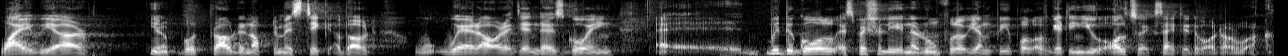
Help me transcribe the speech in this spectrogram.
why we are, you know, both proud and optimistic about where our agenda is going, uh, with the goal, especially in a room full of young people, of getting you also excited about our work.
